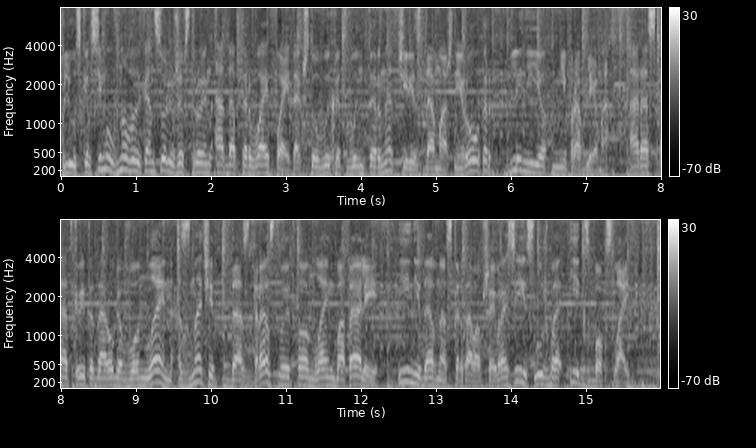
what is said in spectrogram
Плюс ко всему в новую консоль уже встроен адаптер Wi-Fi, так что выход в интернет через домашний роутер для нее не проблема. А раз открыта дорога в онлайн, значит да здравствует онлайн-баталии и недавно стартовавшая в России служба Xbox Live.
